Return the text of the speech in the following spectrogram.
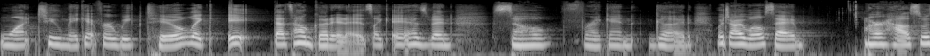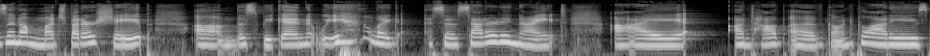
want to make it for week two, like it, that's how good it is. Like it has been so freaking good, which I will say our house was in a much better shape um this weekend we like so saturday night i on top of going to Pilates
